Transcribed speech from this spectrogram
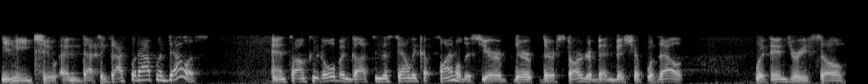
You need to. And that's exactly what happened with Dallas. Anton Khudobin got to the Stanley Cup final this year. Their, their starter, Ben Bishop, was out with injury. So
